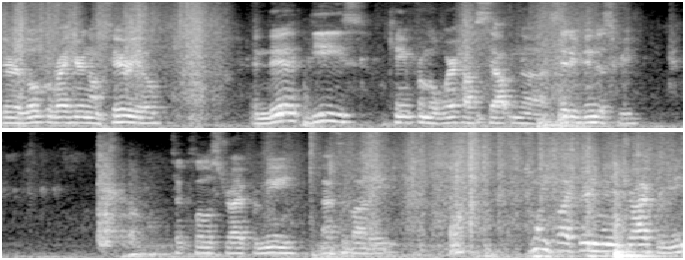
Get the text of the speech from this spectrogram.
They're local right here in Ontario. And then these came from a warehouse out in the city of industry. It's a close drive for me. That's about a 25, 30 minute drive for me.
